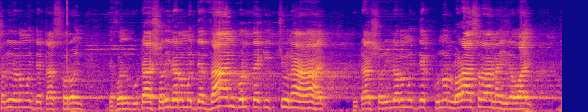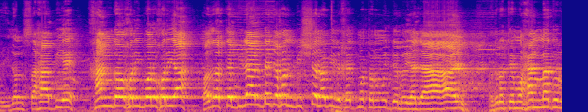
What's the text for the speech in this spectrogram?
শরীরের মধ্যে টাচ করেন, দেখুন গোটা শরীরের মধ্যে জান বলতে কিচ্ছু নাই। গোটা শরীরের মধ্যে কোনো লড়াচড়া নাই রওয়াই দুইজন সাহাবিয়ে খান্দ করিবর করিয়া হজরতে বিলালটে যখন বিশ্ব নবীর খেদমতর মধ্যে লইয়া যায় হজরতে মোহাম্মদুর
